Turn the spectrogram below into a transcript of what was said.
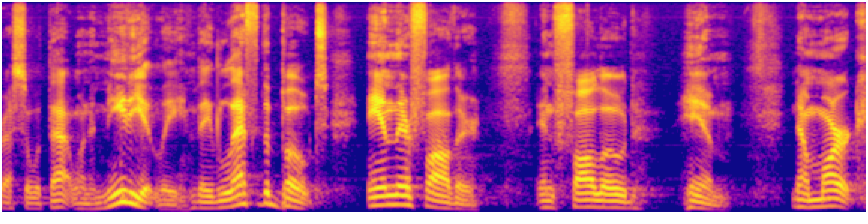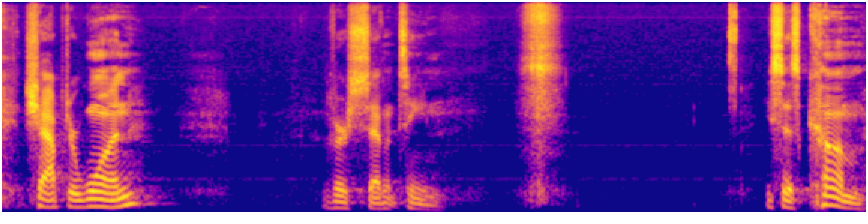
wrestle with that one. Immediately, they left the boat and their father and followed him. Now, Mark chapter 1, verse 17. He says, Come,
